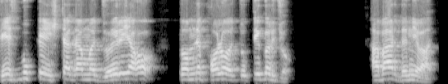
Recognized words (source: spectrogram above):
ફેસબુક કે ઇન્સ્ટાગ્રામમાં જોઈ રહ્યા હો, તો અમને ફોલો ચૂકતી કરજો. આભાર, ધન્યવાદ.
